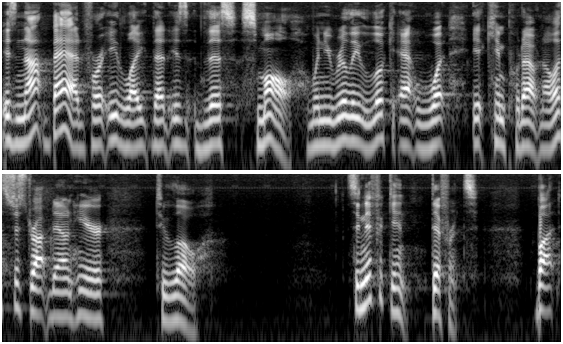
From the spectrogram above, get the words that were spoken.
is not bad for a light that is this small when you really look at what it can put out. Now let's just drop down here to low. Significant difference, but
